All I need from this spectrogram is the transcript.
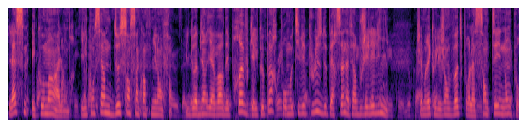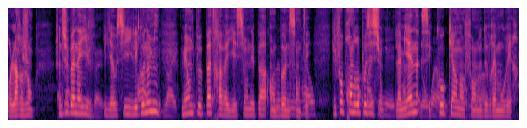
L'asthme est commun à Londres. Il concerne 250 000 enfants. Il doit bien y avoir des preuves quelque part pour motiver plus de personnes à faire bouger les lignes. J'aimerais que les gens votent pour la santé, non pour l'argent. Je ne suis pas naïve. Il y a aussi l'économie. Mais on ne peut pas travailler si on n'est pas en bonne santé. Il faut prendre position. La mienne, c'est qu'aucun enfant ne devrait mourir.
